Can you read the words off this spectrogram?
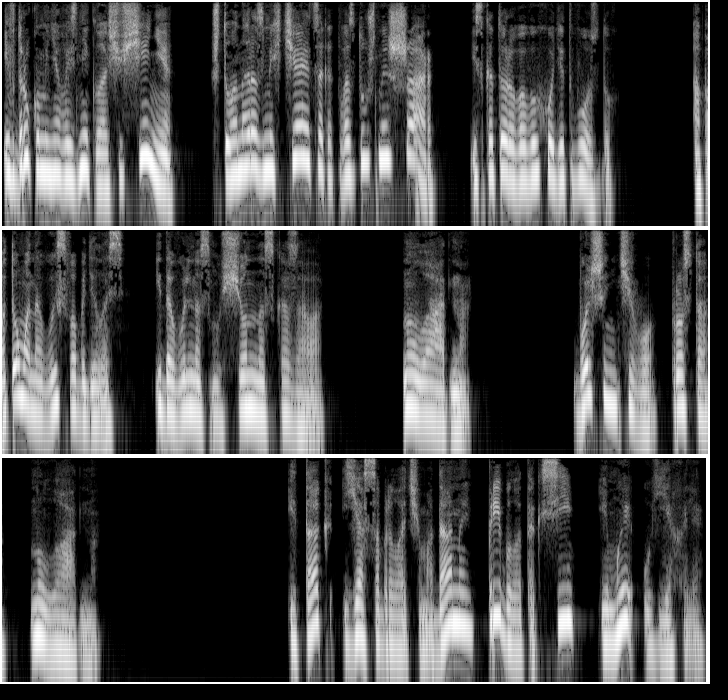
и вдруг у меня возникло ощущение, что она размягчается, как воздушный шар, из которого выходит воздух. А потом она высвободилась и довольно смущенно сказала. «Ну ладно». Больше ничего, просто «ну ладно». Итак, я собрала чемоданы, прибыло такси, и мы уехали.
